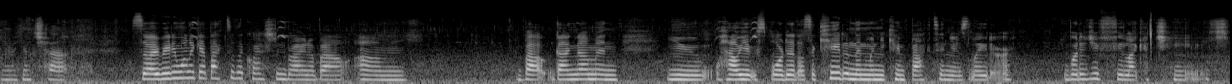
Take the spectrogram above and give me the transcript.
and we can chat. So I really want to get back to the question, Brian, about um, about Gangnam and you how you explored it as a kid, and then when you came back ten years later, what did you feel like had changed?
